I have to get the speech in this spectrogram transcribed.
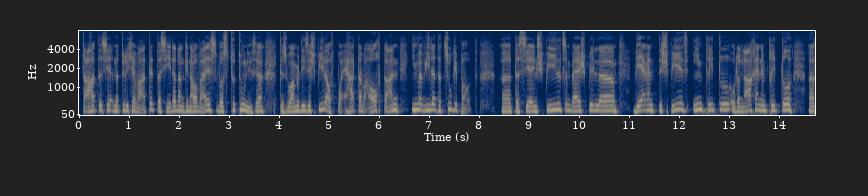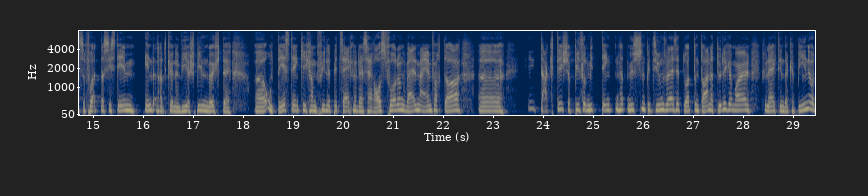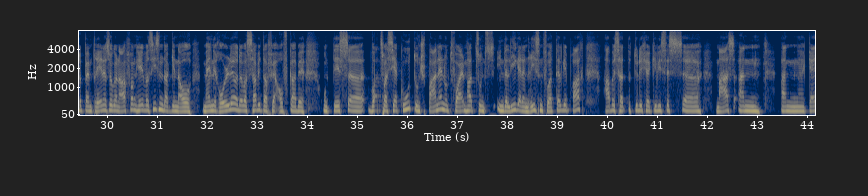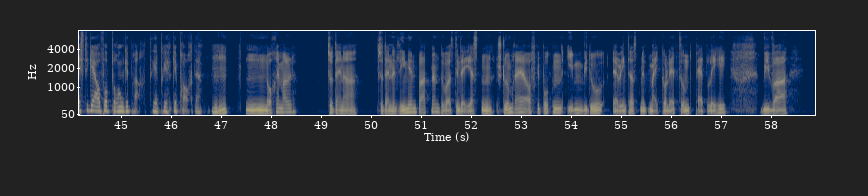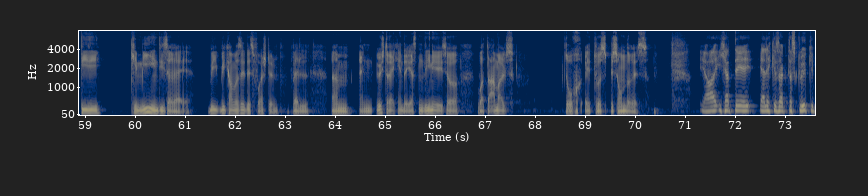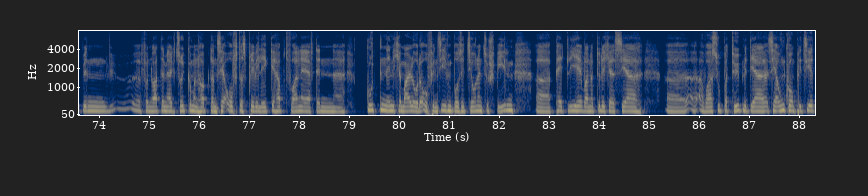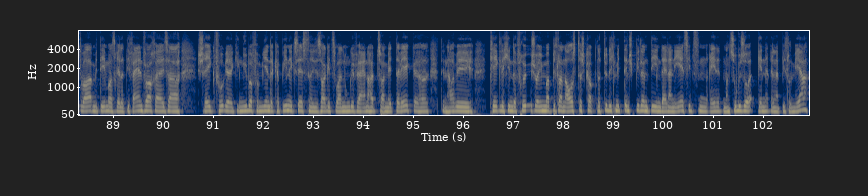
da hat er sich ja natürlich erwartet, dass jeder dann genau weiß, was zu tun ist. Ja. Das war einmal dieser Spielaufbau. Er hat aber auch dann immer wieder dazugebaut, äh, dass er im Spiel zum Beispiel äh, während des Spiels im Drittel oder nach einem Drittel äh, sofort das System ändern hat können, wie er spielen möchte. Und das, denke ich, haben viele bezeichnet als Herausforderung, weil man einfach da taktisch ein bisschen mitdenken hat müssen, beziehungsweise dort und da natürlich einmal vielleicht in der Kabine oder beim Trainer sogar nachfragen, hey, was ist denn da genau meine Rolle oder was habe ich da für Aufgabe? Und das äh, war zwar sehr gut und spannend und vor allem hat es uns in der Liga einen riesen Vorteil gebracht, aber es hat natürlich ein gewisses äh, Maß an, an geistige Aufopferung gebracht. gebraucht ja. mhm. Noch einmal zu deiner zu deinen Linienpartnern. Du warst in der ersten Sturmreihe aufgeboten, eben wie du erwähnt hast mit Mike Colette und Pat Leahy. Wie war die Chemie in dieser Reihe? Wie, wie kann man sich das vorstellen? Weil ähm, ein Österreicher in der ersten Linie ist ja, war damals doch etwas Besonderes. Ja, ich hatte ehrlich gesagt das Glück, ich bin äh, von Nordamerika zurückgekommen und habe dann sehr oft das Privileg gehabt, vorne auf den äh, guten, nenne ich einmal, oder offensiven Positionen zu spielen. Äh, Pat Lee war natürlich ein sehr äh, er war ein super Typ, mit der sehr unkompliziert war, mit dem war es relativ einfach. Er ist auch schräg äh, gegenüber von mir in der Kabine gesessen. Ich sage jetzt waren ungefähr eineinhalb, zwei Meter weg. Äh, den habe ich täglich in der Früh schon immer ein bisschen einen Austausch gehabt. Natürlich mit den Spielern, die in deiner Nähe sitzen, redet man sowieso generell ein bisschen mehr.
